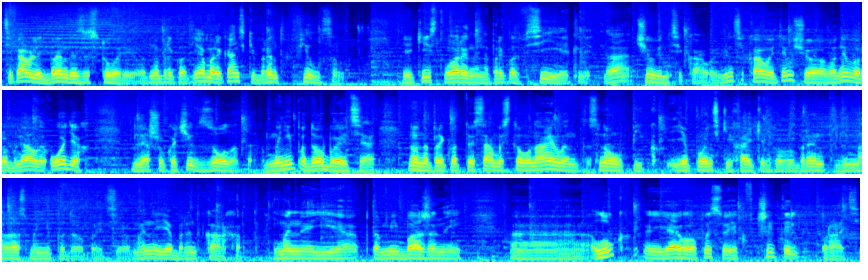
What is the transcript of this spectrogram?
цікавлять бренди з історією. От, наприклад, є американський бренд Filson, який створений, наприклад, в Сіетлі. Да? Чим він цікавий? Він цікавий тим, що вони виробляли одяг для шукачів золота. Мені подобається, ну, наприклад, той самий Stone Island Snow Peak, японський хайкінговий бренд. Він нараз мені подобається. У мене є бренд Carhartt. У мене є там мій бажаний е, лук. і Я його описую як вчитель праці.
